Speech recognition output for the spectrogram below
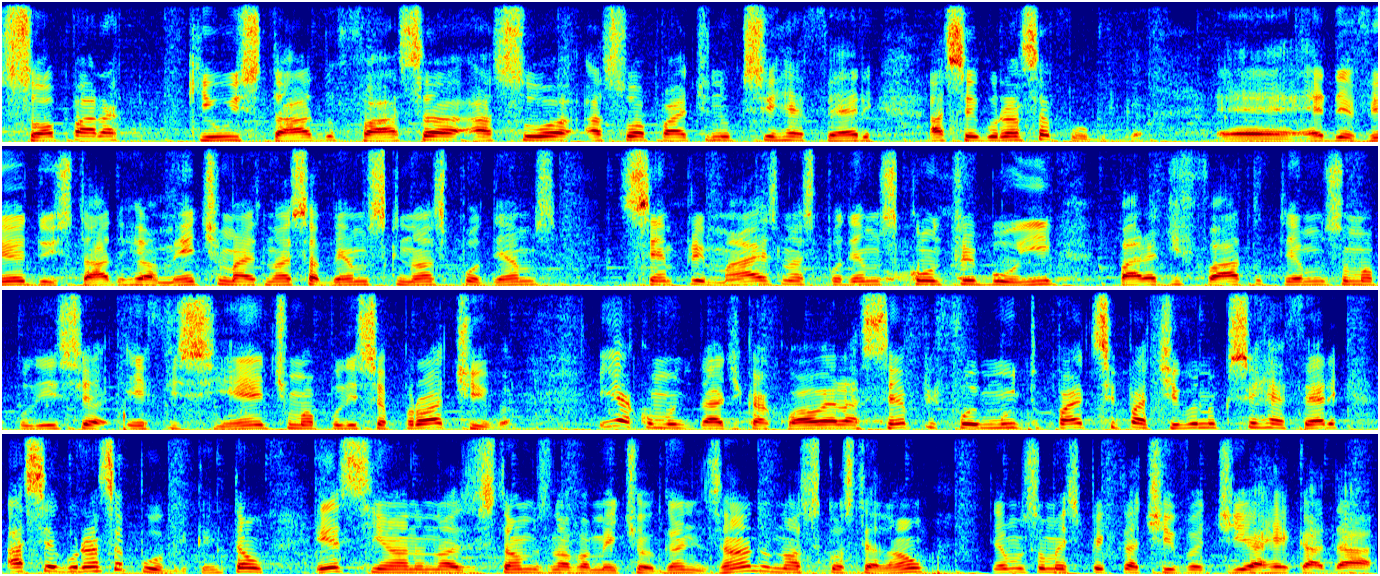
só para que o Estado faça a sua, a sua parte no que se refere à segurança pública. É, é, dever do Estado realmente, mas nós sabemos que nós podemos sempre mais, nós podemos contribuir para de fato termos uma polícia eficiente, uma polícia proativa. E a comunidade Cacoal ela sempre foi muito participativa no que se refere à segurança pública. Então, esse ano nós estamos novamente organizando o nosso costelão, temos uma expectativa de arrecadar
